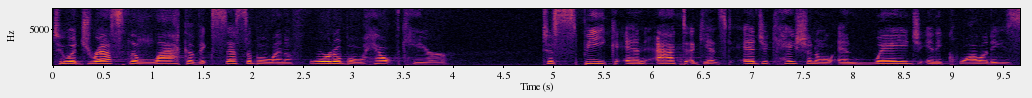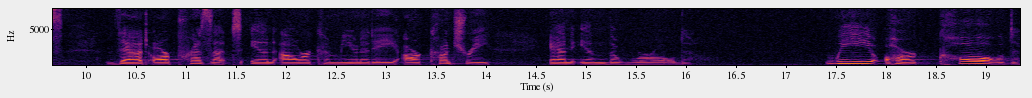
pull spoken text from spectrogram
to address the lack of accessible and affordable health care, to speak and act against educational and wage inequalities that are present in our community, our country, and in the world. We are called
